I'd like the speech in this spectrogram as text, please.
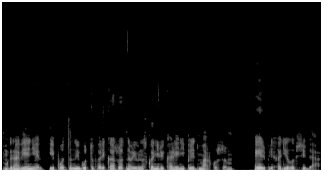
Мгновение, и подданные будто по приказу одновременно склонили колени перед Маркусом. Эль приходила в себя.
